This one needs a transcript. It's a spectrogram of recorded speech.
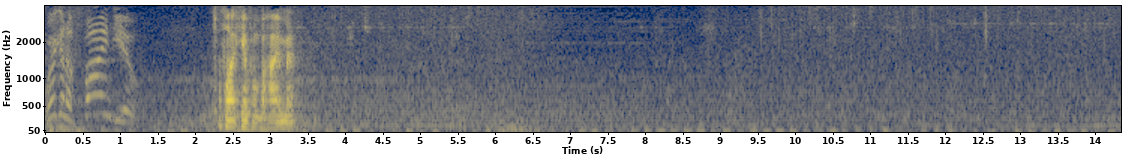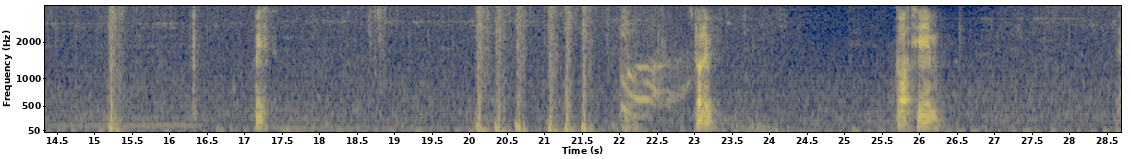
We're gonna find you. I thought it came from behind me. Missed. Got him. Got him. Now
